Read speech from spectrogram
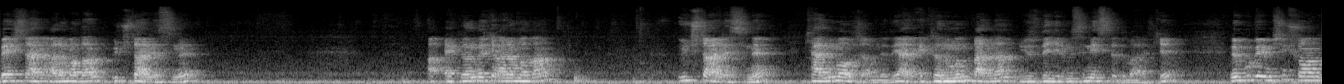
5 tane aramadan 3 tanesini ekranındaki aramadan 3 tanesini kendim alacağım dedi. Yani ekranımın benden %20'sini istedi belki. Ve bu benim için şu an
